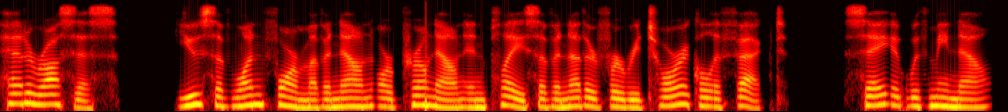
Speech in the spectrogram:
Heterosis, use of one form of a noun or pronoun in place of another for rhetorical effect, say it with me now,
